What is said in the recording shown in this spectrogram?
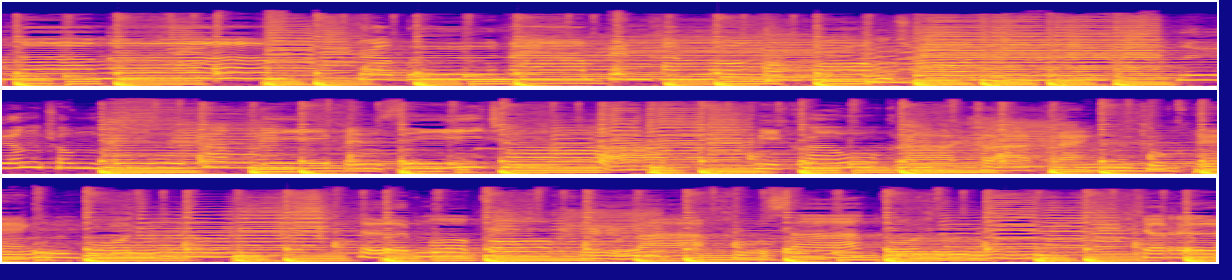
างางามกระบือนามเป็นคันลองของพ้องชน เหลืองชมพูพักดีเป็นสีชาติมีเคล้ากลาดกลาแกร่งทุกแห่งหนเถิดมอกอผู้ลาผู้สากล เจริ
